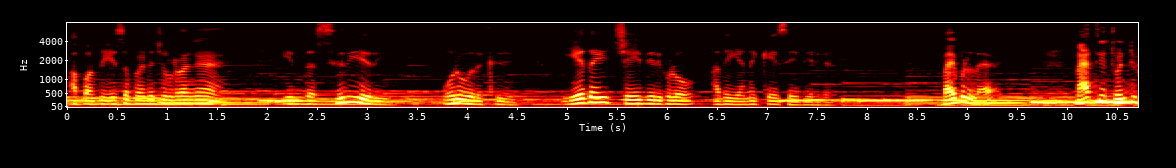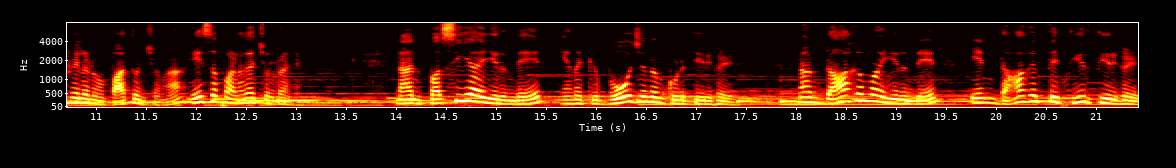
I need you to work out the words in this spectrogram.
அப்போ அந்த இசப்பா என்ன சொல்கிறாங்க இந்த சிறியரில் ஒருவருக்கு எதை செய்தீர்களோ அதை எனக்கே செய்தீர்கள். பைபிளில் மேத்யூ டுவெண்ட்டி ஃபைவ்ல நம்ம பார்த்தோன்னு சொன்னால் ஏசப்பா அழகாக சொல்கிறாங்க நான் பசியாயிருந்தேன் எனக்கு போஜனம் கொடுத்தீர்கள். நான் தாகமாயிருந்தேன் என் தாகத்தை தீர்த்தீர்கள்.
